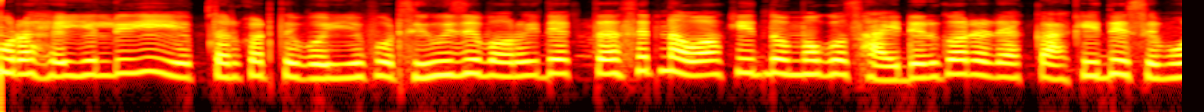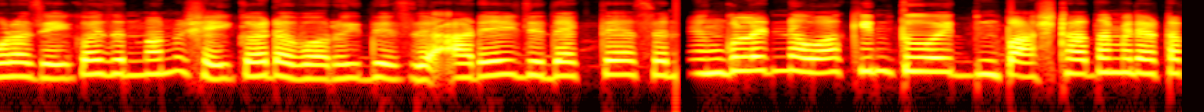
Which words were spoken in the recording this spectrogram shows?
মোরা হেয়ে লিয়ে ইফতার করতে বইয়ে পড়ছি। ওই যে বড়ই দেখতে আসেন না ও কিন্তু মগো সাইডের ঘরের এক কাকি দিয়েছে। মোরা যেই কয়জন মানুষ, সেই কয়টা বড়ই দিয়েছে। আর এই যে দেখতে আসেন এঙ্গুলের না ও কিন্তু ওই পাঁচটা দামের একটা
